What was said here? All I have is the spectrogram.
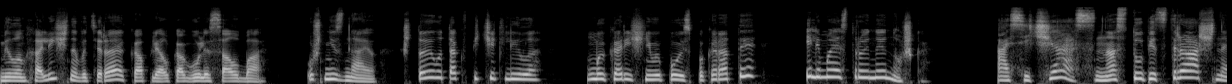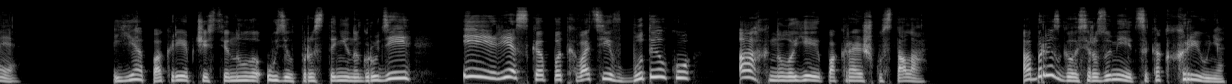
меланхолично вытирая капли алкоголя со лба. Уж не знаю, что его так впечатлило, мой коричневый пояс по карате или моя стройная ножка. А сейчас наступит страшное. Я покрепче стянула узел простыни на груди и, резко подхватив бутылку, ахнула ею по краешку стола. Обрызгалась, разумеется, как хрюня,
